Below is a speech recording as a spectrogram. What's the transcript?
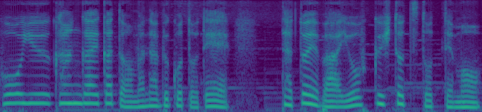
こういう考え方を学ぶことで例えば洋服一つとっても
